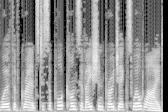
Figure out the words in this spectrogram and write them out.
worth of grants to support conservation projects worldwide.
